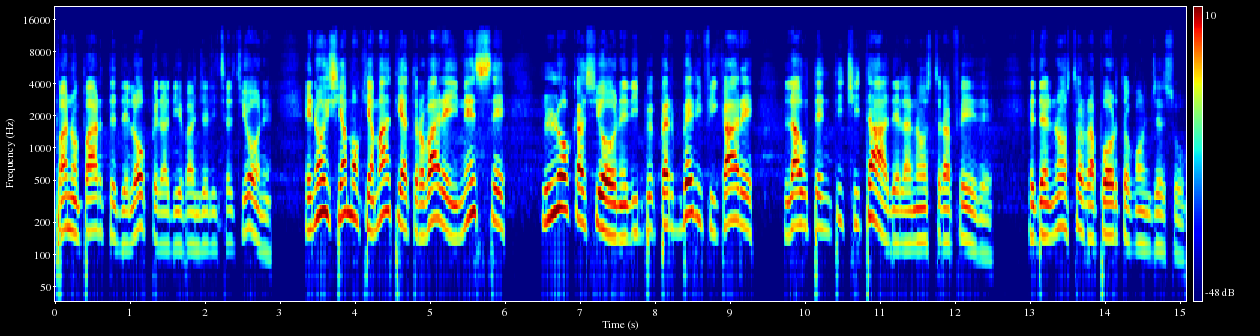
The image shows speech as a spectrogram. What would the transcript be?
fanno parte dell'opera di evangelizzazione e noi siamo chiamati a trovare in esse l'occasione di, per verificare l'autenticità della nostra fede e del nostro rapporto con Gesù.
